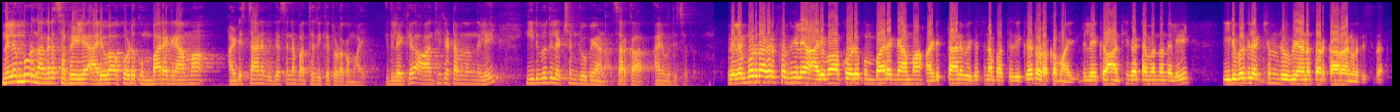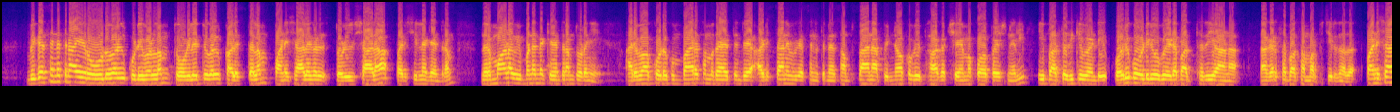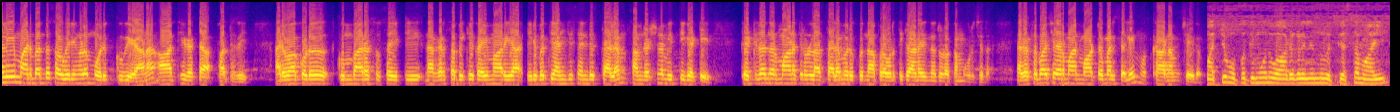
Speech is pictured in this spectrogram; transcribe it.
നിലമ്പൂർ നഗരസഭയിലെ അരുവാക്കോട് കുമ്പാര ഗ്രാമ അടിസ്ഥാന വികസന പദ്ധതിക്ക് തുടക്കമായി. ഇതിലേക്ക് ആദ്യഘട്ടമെന്ന നിലയിൽ ഇരുപത് ലക്ഷം രൂപയാണ് സർക്കാർ അനുവദിച്ചത്. നിലമ്പൂർ നഗരസഭയിലെ അരുവാക്കോട് കുമ്പാര ഗ്രാമ അടിസ്ഥാന വികസന പദ്ധതിക്ക് തുടക്കമായി. ഇതിലേക്ക് ആദ്യഘട്ടമെന്ന നിലയിൽ ഇരുപത് ലക്ഷം രൂപയാണ് സർക്കാർ അനുവദിച്ചത്. വികസനത്തിനായി റോഡുകൾ കുടിവെള്ളം ടോയ്ലറ്റുകൾ കളിസ്ഥലം പണിശാലകൾ തൊഴിൽശാല പരിശീലന കേന്ദ്രം നിർമ്മാണ വിപണന കേന്ദ്രം തുടങ്ങി അരുവാക്കോട് കുമ്പാര സമുദായത്തിന്റെ അടിസ്ഥാന വികസനത്തിന് സംസ്ഥാന പിന്നോക്ക വിഭാഗ ക്ഷേമ കോർപ്പറേഷനിൽ ഈ പദ്ധതിക്ക് വേണ്ടി ഒരു കോടി രൂപയുടെ പദ്ധതിയാണ് നഗരസഭ സമർപ്പിച്ചിരുന്നത്. പണിശാലയും അനുബന്ധ സൗകര്യങ്ങളും ഒരുക്കുകയാണ് ആദ്യഘട്ട പദ്ധതി. അരുവാക്കോട് കുമ്പാര സൊസൈറ്റി നഗരസഭയ്ക്ക് കൈമാറിയ ഇരുപത്തിയഞ്ച് സെന്റ് സ്ഥലം സംരക്ഷണ ഭിത്തി കെട്ടി കെട്ടിട നിർമ്മാണത്തിനുള്ള സ്ഥലമൊരുക്കുന്ന പ്രവൃത്തിക്കാണ് ഇന്ന് തുടക്കം കുറിച്ചത്. നഗരസഭാ ചെയർമാൻ മാട്ടുമൽ സലീം ഉദ്ഘാടനം ചെയ്തു. മറ്റു മുപ്പത്തിമൂന്ന് വാർഡുകളിൽ നിന്ന് വ്യത്യസ്തമായി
